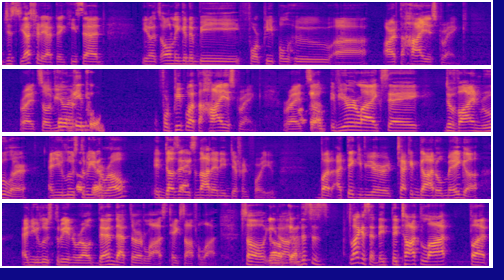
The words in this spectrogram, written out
just yesterday, I think he said, you know, it's only gonna be for people who uh, are at the highest rank right? So if you're for people for people at the highest rank, right? Okay. So if you're like say divine ruler and you lose okay. three in a row, it doesn't. It's not any different for you. But I think if you're Tekken God Omega and you lose three in a row, then that third loss takes off a lot. So you okay. know this is like I said, they they talked a lot, but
